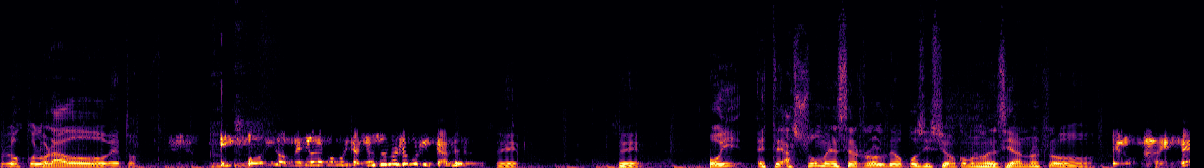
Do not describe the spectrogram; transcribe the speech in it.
los colorados, Beto. Y hoy los medios de comunicación son nuestros contrincantes. Sí, sí. Hoy este, asume ese rol de oposición, como nos decía nuestro... Pero a veces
